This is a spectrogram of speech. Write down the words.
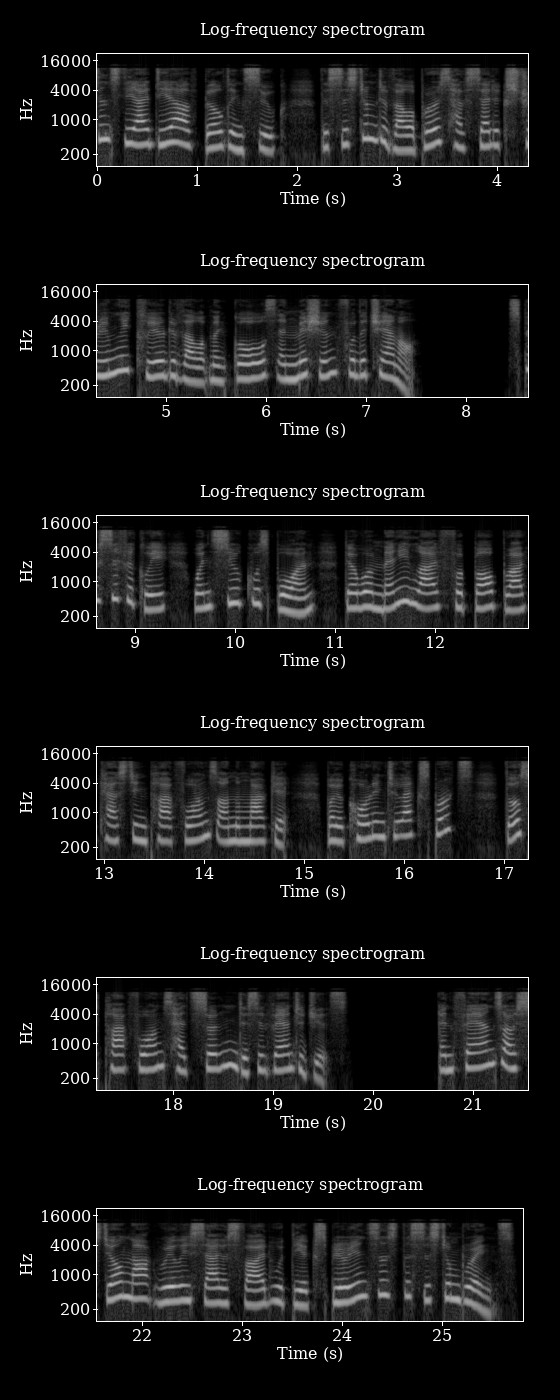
Since the idea of building Saoke, the system developers have set extremely clear development goals and mission for the channel. Specifically, when Saoke was born, there were many live football broadcasting platforms on the market, but according to experts, those platforms had certain disadvantages. And fans are still not really satisfied with the experiences the system brings.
